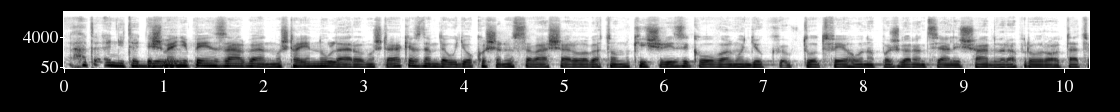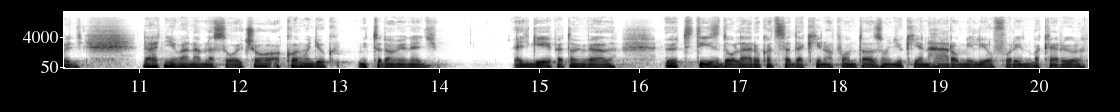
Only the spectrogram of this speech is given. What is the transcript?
hát ennyit egy... és mennyi pénz áll benn? Most ha én nulláról most elkezdem, de úgy okosan összevásárolgatom kis rizikóval, mondjuk tudod fél hónapos garanciális hardware apróról, tehát hogy de hát nyilván nem lesz olcsó, akkor mondjuk, mit tudom én, egy egy gépet, amivel 5-10 dollárokat szedek ki naponta, az mondjuk ilyen 3 millió forintba kerül.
